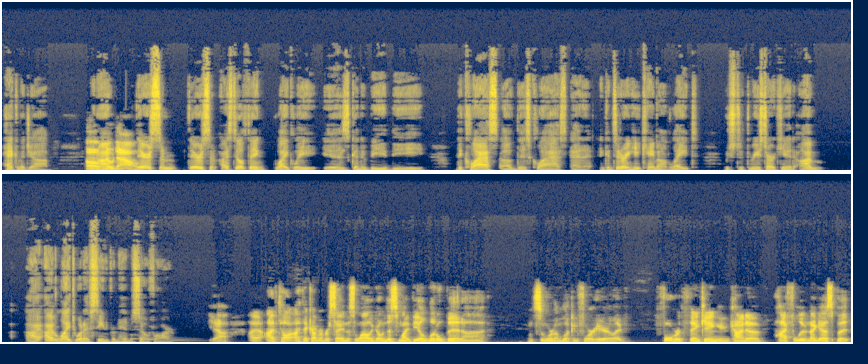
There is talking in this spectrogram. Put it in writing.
heck of a job. Oh, And no doubt. There's some. There's some. I still think Likekele is going to be the the class of this class, and, and considering he came out late, which is a three star kid, I'm I I've liked what I've seen from him so far. Yeah, I, I've talked. I think I remember saying this a while ago, and this might be a little bit. uh What's the word I'm looking for here? Like forward thinking and kind of highfalutin, I guess. But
